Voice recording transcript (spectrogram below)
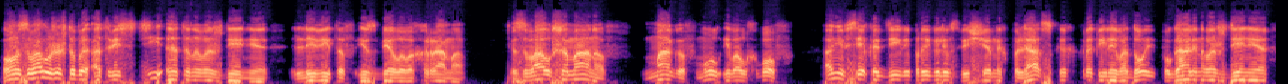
Он звал уже, чтобы отвести это наваждение левитов из Белого храма, звал шаманов, магов, мул и волхвов. Они все ходили, прыгали в священных плясках, кропили водой, пугали наваждение —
